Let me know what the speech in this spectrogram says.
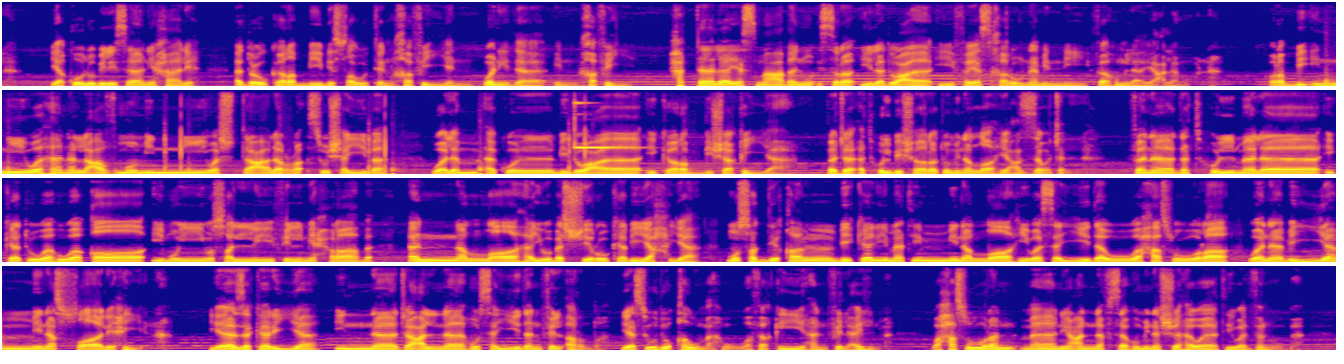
يقول بلسان حاله أدعوك ربي بصوت خفي ونداء خفي حتى لا يسمع بنو إسرائيل دعائي فيسخرون مني فهم لا يعلمون. رب إني وهن العظم مني واشتعل الرأس شيبة ولم أكن بدعائك رب شقيا. فجاءته البشارة من الله عز وجل. فنادته الملائكة وهو قائم يصلي في المحراب أن الله يبشرك بيحيى مصدقا بكلمة من الله وسيدا وحصورا ونبيا من الصالحين. يا زكريا إنا جعلناه سيدا في الأرض يسود قومه وفقيها في العلم وحصورا مانعا نفسه من الشهوات والذنوب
